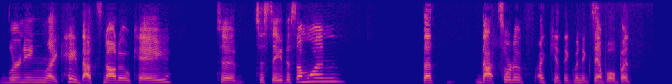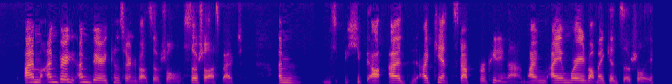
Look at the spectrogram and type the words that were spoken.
learning like hey that's not okay to to say to someone that that sort of i can't think of an example but i'm i'm very i'm very concerned about social social aspect. I'm i i can't stop repeating that. I'm i am worried about my kids socially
